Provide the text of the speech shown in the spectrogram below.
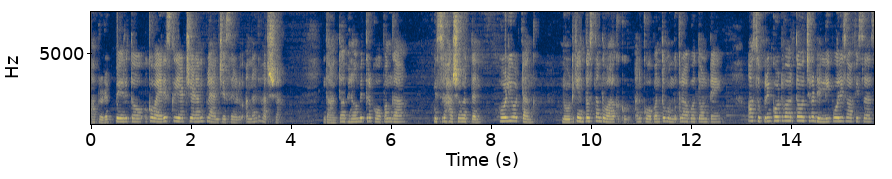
ఆ ప్రోడక్ట్ పేరుతో ఒక వైరస్ క్రియేట్ చేయడానికి ప్లాన్ చేశాడు అన్నాడు హర్ష. దాంతో అభినవ్ మిత్ర కోపంగా mister Harshavardhan hold your tongue నోటికి ఎంత వస్తుంది అంత వాకకు? అని కోపంతో ముందుకు రాబోతుంటే ఆ సుప్రీంకోర్టు వారితో వచ్చిన ఢిల్లీ పోలీస్ ఆఫీసర్స్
